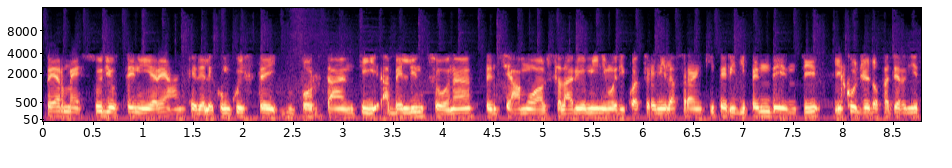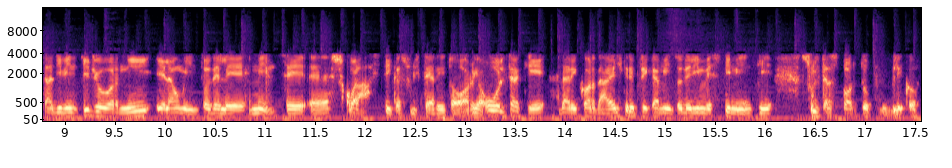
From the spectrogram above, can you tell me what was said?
permesso di ottenere anche delle conquiste importanti a Bellinzona, pensiamo al salario minimo di 4.000 franchi per i dipendenti, il congedo paternità di 20 giorni e l'aumento delle mense eh, scolastiche sul territorio, oltre che da ricordare il triplicamento degli investimenti sul trasporto pubblico.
